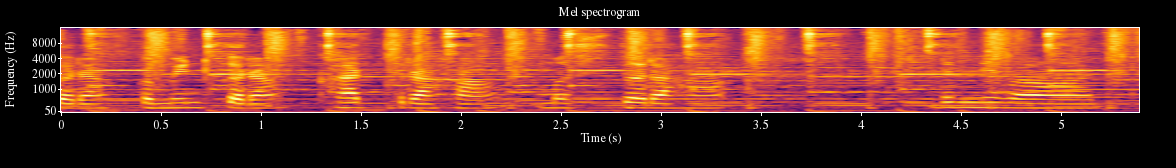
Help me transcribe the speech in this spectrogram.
करा कमेंट करा. खात राहा मस्त राहा. धन्यवाद.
